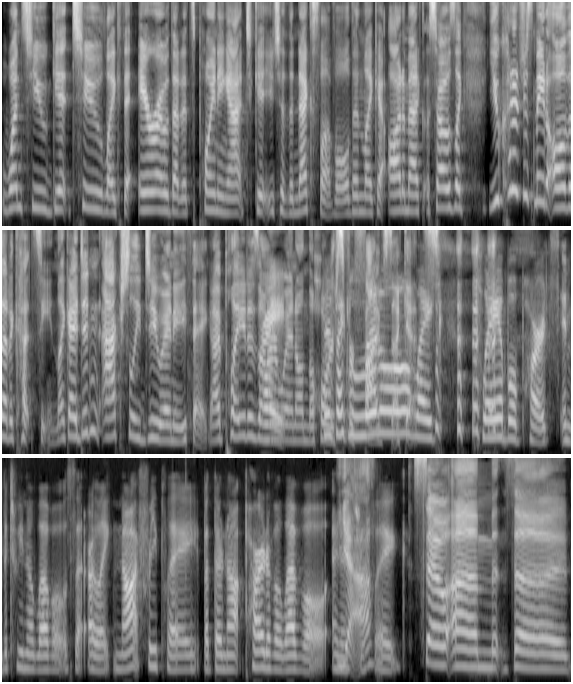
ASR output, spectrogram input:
once you get to like the arrow that it's pointing at to get you to the next level, then like it automatically. So I was like, you could have just made all that a cutscene. Like I didn't actually do anything. I played as Right. Arwen on the horse There's like for five little seconds. like playable parts in between the levels that are like not free play, but they're not part of a level, and Yeah. it's just like So, um, the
